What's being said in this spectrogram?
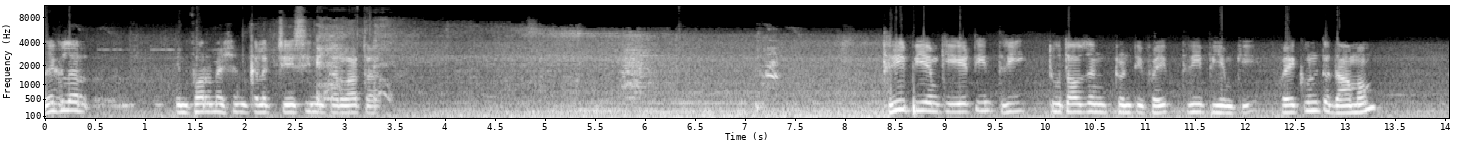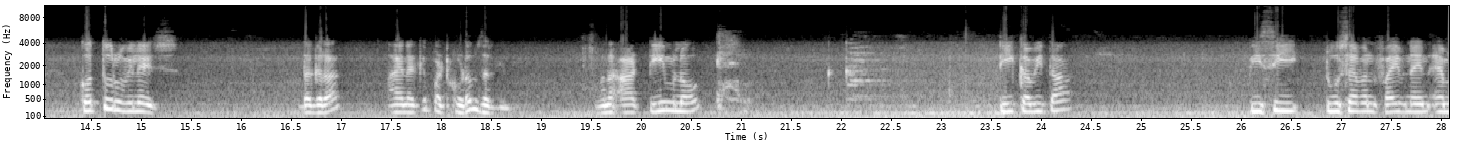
రెగ్యులర్ ఇన్ఫర్మేషన్ కలెక్ట్ చేసిన తర్వాత త్రీ పిఎంకి eighteen three two thousand twenty five three పిఎంకి వైకుంఠ ధామం కొత్తూరు విలేజ్ దగ్గర ఆయనకి పట్టుకోవడం జరిగింది. మన ఆ టీంలో T Kavitha PC two seven five nine M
